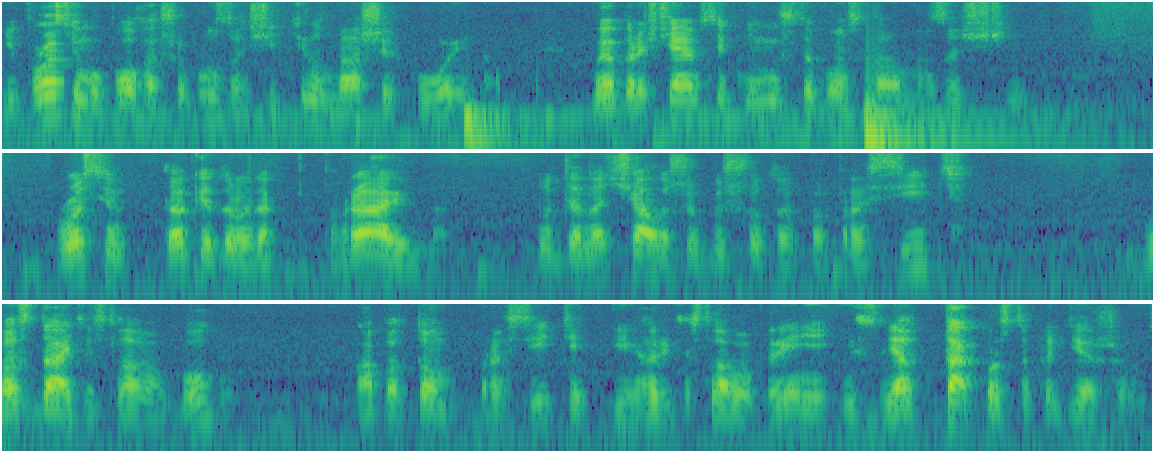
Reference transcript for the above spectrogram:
и просим у Бога, чтобы Он защитил наших воинов. Мы обращаемся к Нему, чтобы Он стал на защиту. Просим так и другое, так правильно. Но для начала, чтобы что-то попросить, воздайте слава Богу, а потом просите и говорите слава Украине. И я так просто придерживаюсь.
